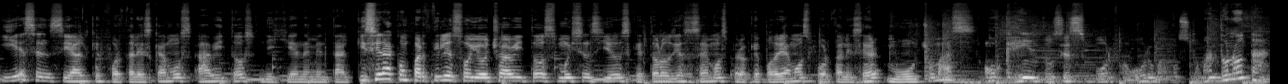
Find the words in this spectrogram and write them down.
y esencial que fortalezcamos hábitos de higiene mental. Quisiera compartirles hoy ocho hábitos muy sencillos que todos los días hacemos pero que podríamos fortalecer mucho más. Ok, entonces por favor vamos tomando nota.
